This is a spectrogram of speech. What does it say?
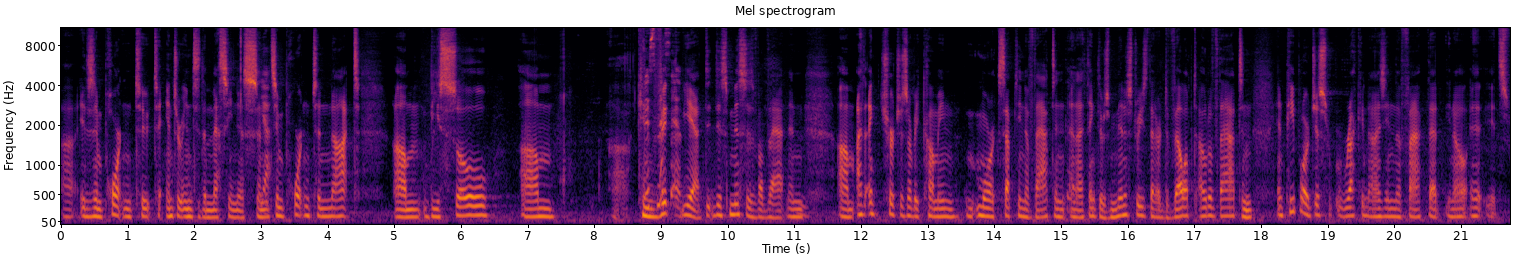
uh, it is important to, to enter into the messiness, and it's important to not um, be so um, uh, dismissive. Yeah, d- dismissive of that. And um, I think churches are becoming more accepting of that, and, and I think there's ministries that are developed out of that, and, and people are just recognizing the fact that you know it, it's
